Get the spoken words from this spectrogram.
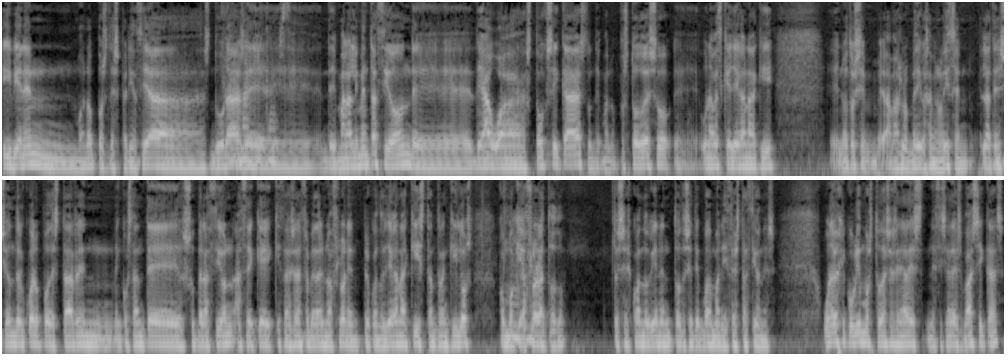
y vienen, bueno, pues de experiencias duras, de, de mala alimentación, de, de aguas tóxicas, donde, bueno, pues todo eso, eh, una vez que llegan aquí, eh, nosotros, siempre- además los médicos también lo dicen, la tensión del cuerpo de estar en, en constante superación hace que quizás esas enfermedades no afloren, pero cuando llegan aquí están tranquilos, como que aflora todo. Entonces es cuando vienen todo ese tipo de manifestaciones. Una vez que cubrimos todas esas necesidades, básicas,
